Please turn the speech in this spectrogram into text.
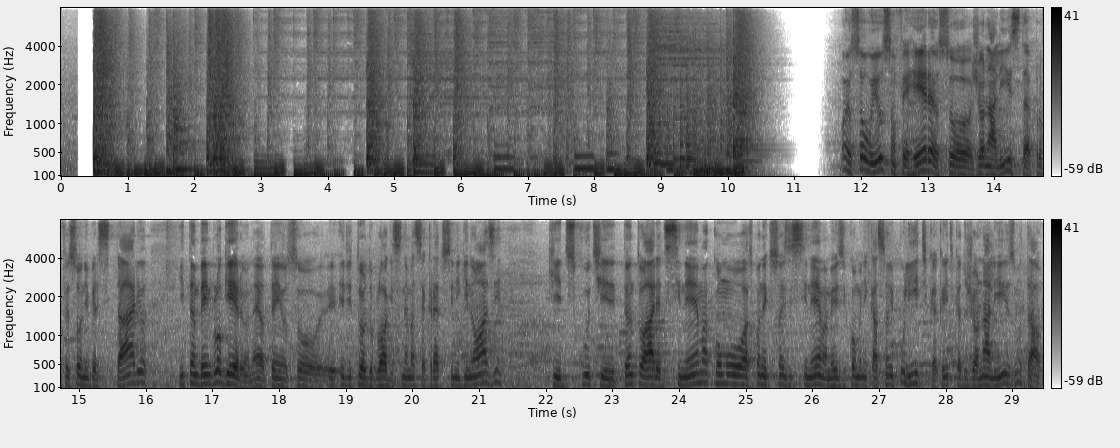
Bom, eu sou Wilson Ferreira, eu sou jornalista, professor universitário e também blogueiro. Né? Eu tenho, sou editor do blog Cinema Secreto Cine Gnose que discute tanto a área de cinema como as conexões de cinema, meios de comunicação e política, crítica do jornalismo e tal.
